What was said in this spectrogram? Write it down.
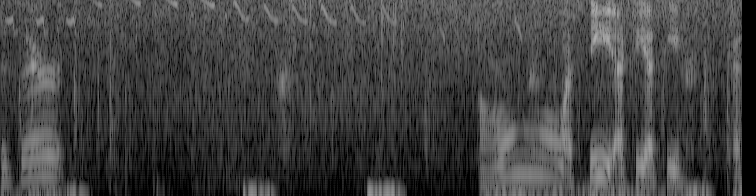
Is there? Oh, I see. I see. I see. Okay.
